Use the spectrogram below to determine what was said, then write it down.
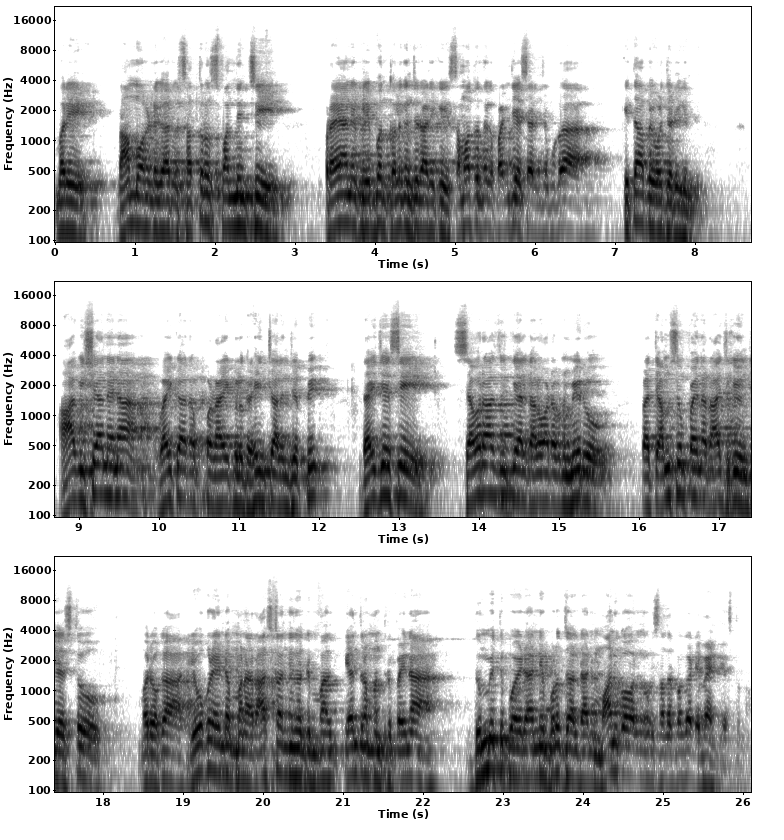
మరి రామ్మోహన్ రెడ్డి గారు సత్వరం స్పందించి ప్రయాణికుల ఇబ్బంది తొలగించడానికి సమర్థవంతంగా పనిచేశారని కూడా కితాబు ఇవ్వడం జరిగింది. ఆ విషయాన్నైనా వైకారప్ప నాయకులు గ్రహించాలని చెప్పి దయచేసి శవ రాజకీయాలకు అలవాటు మీరు ప్రతి అంశం పైన రాజకీయం చేస్తూ మరి ఒక యువకుడైన మన రాష్ట్రానికి కేంద్ర మంత్రి పైన దుమ్మెత్తిపోయడాన్ని బురజాలడాన్ని మానుకోవాలని కూడా సందర్భంగా డిమాండ్ చేస్తున్నాం.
